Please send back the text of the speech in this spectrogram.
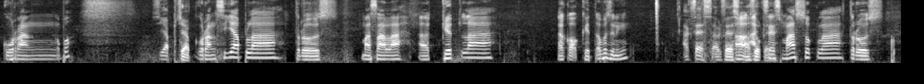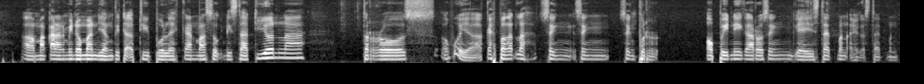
kurang apa siap siap. Kurang siap lah terus masalah eh, gate lah. Eh, kok gate apa sih ini? Akses akses Ah, masuk ya? akses masuk lah terus eh, makanan minuman yang tidak dibolehkan masuk di stadion lah. Terus apa ya akeh banget lah sing sing sing beropini karo sing gawe statement eh kok statement?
